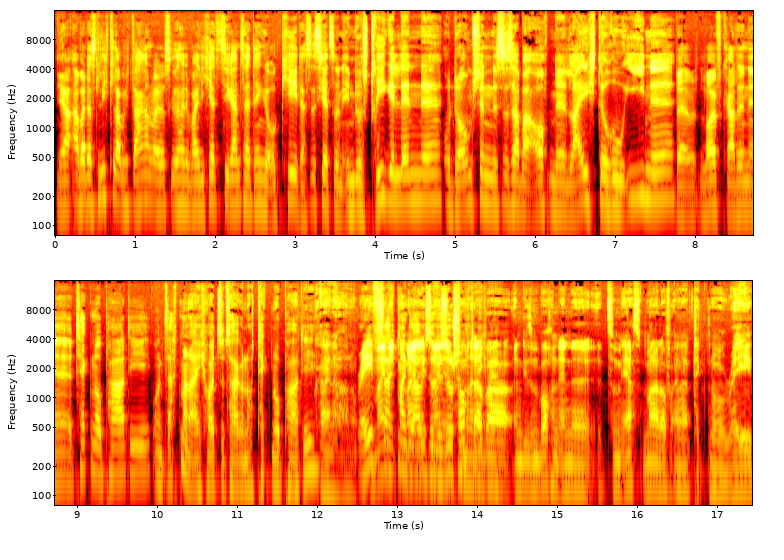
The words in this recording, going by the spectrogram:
Ja, aber das liegt, glaube ich, daran, weil du es gesagt hast, weil ich jetzt die ganze Zeit denke, okay, das ist jetzt so ein Industriegelände. Unter Umständen ist es aber auch eine leichte Ruine. Da läuft gerade eine Techno-Party. Und sagt man eigentlich heutzutage noch Techno-Party? Keine Ahnung. Rave sagt man, glaube ich, sowieso meine schon mal Tochter nicht mehr. war an diesem Wochenende zum ersten Mal auf einer Techno-Rave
